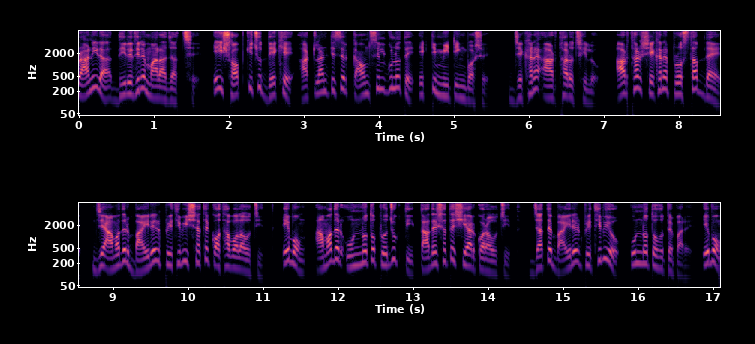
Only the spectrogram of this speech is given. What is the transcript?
প্রাণীরা ধীরে ধীরে মারা যাচ্ছে। এই সব কিছু দেখে আটলান্টিসের কাউন্সিলগুলোতে একটি মিটিং বসে, যেখানে আর্থারও ছিল। আর্থার সেখানে প্রস্তাব দেয় যে আমাদের বাইরের পৃথিবীর সাথে কথা বলা উচিত এবং আমাদের উন্নত প্রযুক্তি তাদের সাথে শেয়ার করা উচিত, যাতে বাইরের পৃথিবীও উন্নত হতে পারে এবং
